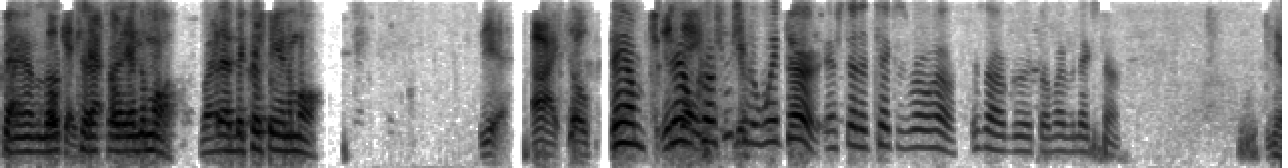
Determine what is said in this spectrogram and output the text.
Grand Lux Okay, Cafe. Right at the mall. Right at the Christiana Mall. Yeah. All right. So Damn, Just damn, say Crush, we you're- should have went there instead of Texas Roadhouse. It's all good though. Maybe next time. Yeah,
